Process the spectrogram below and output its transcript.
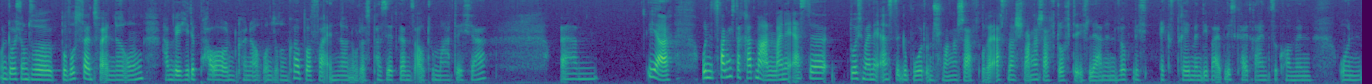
und durch unsere Bewusstseinsveränderung haben wir jede Power und können auch unseren Körper verändern oder es passiert ganz automatisch, ja. Ähm, ja, und jetzt fange ich doch gerade mal an. Meine erste, durch meine erste Geburt und Schwangerschaft oder erstmal Schwangerschaft durfte ich lernen, wirklich extrem in die Weiblichkeit reinzukommen. Und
